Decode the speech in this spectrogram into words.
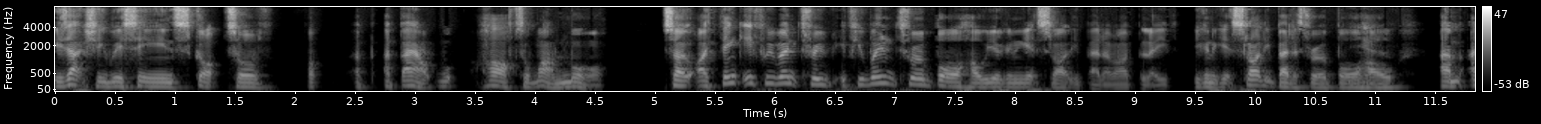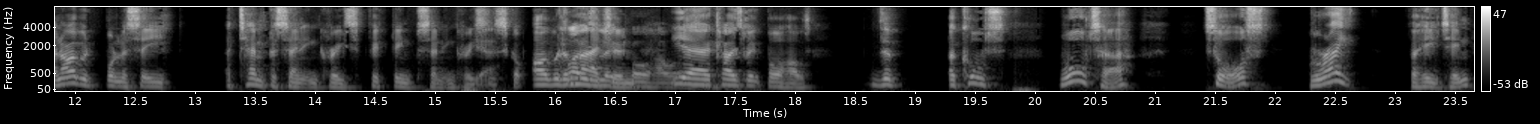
is actually we're seeing scops of about half to one more. So I think if we went through, if you went through a borehole, you're going to get slightly better. I believe you're going to get slightly better through a borehole. Um, and I would want to see a 10% increase, 15% increase Yeah. in scop. I would Closed imagine. boreholes. Yeah, closed loop boreholes. The of course water source great for heating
